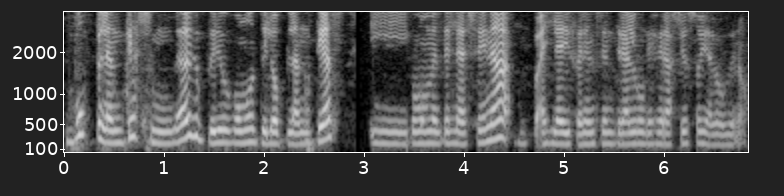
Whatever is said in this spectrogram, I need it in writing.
vos planteas un gag, pero como te lo planteas y cómo metes la escena, es la diferencia entre algo que es gracioso y algo que no.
